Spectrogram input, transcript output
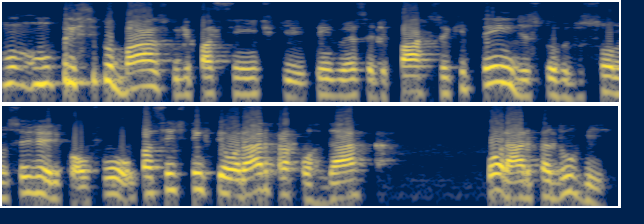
um, um princípio básico de paciente que tem doença de Parkinson e que tem distúrbio do sono, seja ele qual for, o paciente tem que ter horário para acordar, horário para dormir.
